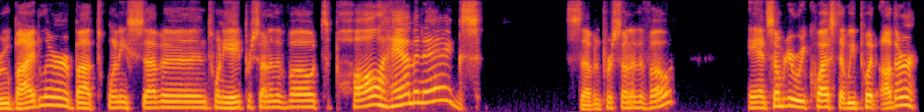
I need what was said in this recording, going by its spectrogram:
Prue Beidler, about 27, 28% of the vote. Paul Ham and Eggs, 7% of the vote. and somebody requested that we put other,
